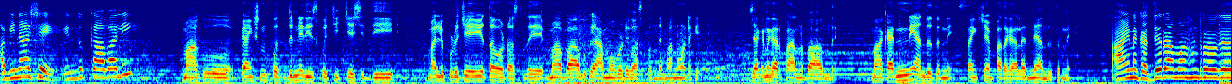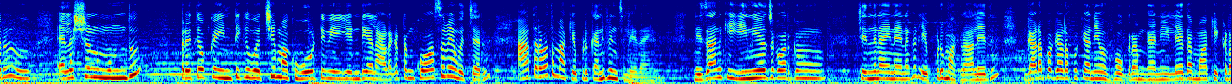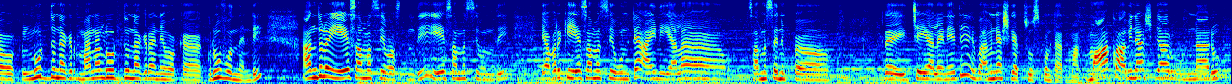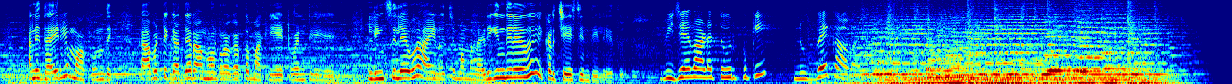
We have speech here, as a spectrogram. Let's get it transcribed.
అవినాషే ఎందుకు కావాలి? మాకు పెన్షన్ పొద్దున్నే తీసుకొచ్చి ఇచ్చేసిద్ది. మళ్ళీ ఇప్పుడు చేయూత ఒకటి వస్తుంది. మా బాబుకి అమ్మ ఒడి వస్తుంది మనవడికి. జగన్ గారి పాలన బాగుంది. మాకు అన్నీ అందుతున్నాయి. సంక్షేమ పథకాలన్నీ అందుతున్నాయి. ఆయన గద్దె రామ్మోహన్ రావు గారు ఎలక్షన్ ముందు ప్రతి ఒక్క ఇంటికి వచ్చి మాకు ఓటు వేయండి అని అడగటం కోసమే వచ్చారు. ఆ తర్వాత మాకు ఎప్పుడు కనిపించలేదు ఆయన. నిజానికి ఈ నియోజకవర్గం చెందిన ఆయన అయినా కూడా ఎప్పుడు మాకు రాలేదు. గడప గడపకి అనే ఒక ప్రోగ్రామ్ కానీ లేదా మాకు ఇక్కడ ఒక లూర్దు నగర్ మన లూర్దు నగర్ అనే ఒక గ్రూప్ ఉందండి. అందులో ఏ సమస్య వస్తుంది ఏ సమస్య ఉంది ఎవరికి ఏ సమస్య ఉంటే ఆయన ఎలా సమస్యని ఇది చేయాలనేది అవినాష్ గారు చూసుకుంటారు మాకు. మాకు అవినాష్ గారు ఉన్నారు అనే ధైర్యం మాకు ఉంది. కాబట్టి గద్దె రామ్మోహన్ రావు గారితో మాకు ఎటువంటి లింక్స్ లేవు. ఆయన వచ్చి మమ్మల్ని అడిగింది లేదు ఇక్కడ చేసింది లేదు. విజయవాడ తూర్పుకి నువ్వే కావాలి.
